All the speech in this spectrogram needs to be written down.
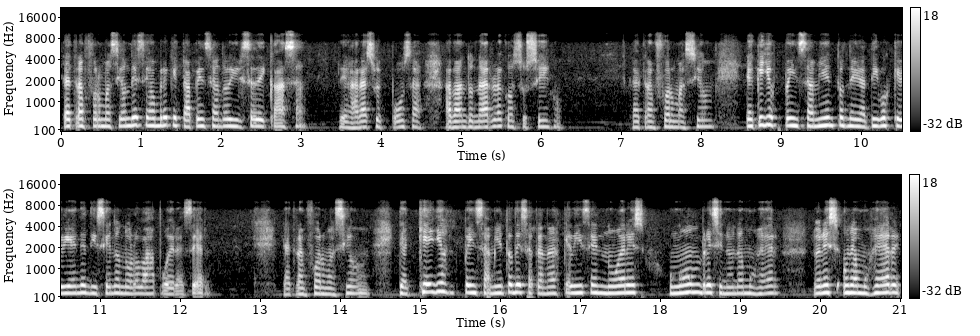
La transformación de ese hombre que está pensando irse de casa, dejar a su esposa, abandonarla con sus hijos la transformación de aquellos pensamientos negativos que vienen diciendo no lo vas a poder hacer. La transformación de aquellos pensamientos de Satanás que dicen no eres un hombre sino una mujer, no eres una mujer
